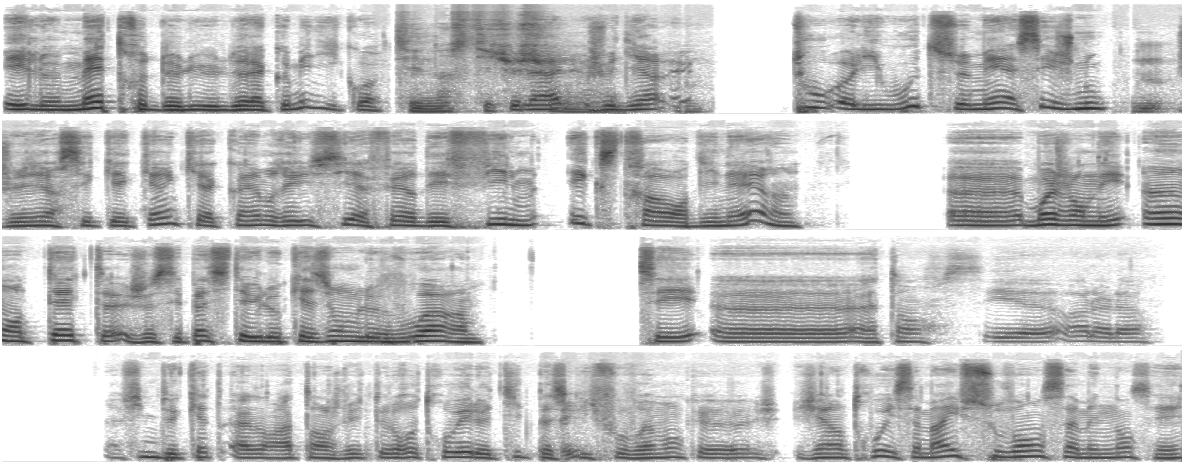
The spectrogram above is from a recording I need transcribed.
est le maître de, la comédie. quoi. C'est une institution. Là, je veux dire, tout Hollywood se met à ses genoux. Mm. Je veux dire, c'est quelqu'un qui a quand même réussi à faire des films extraordinaires. Euh, moi, j'en ai un en tête. Je ne sais pas si tu as eu l'occasion de le voir. C'est. euh, attends, c'est. euh, oh là là. Un film de quatre. Alors, attends, je vais te le retrouver le titre parce Oui. qu'il faut vraiment que. J'ai un trou et ça m'arrive souvent, ça maintenant. c'est.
